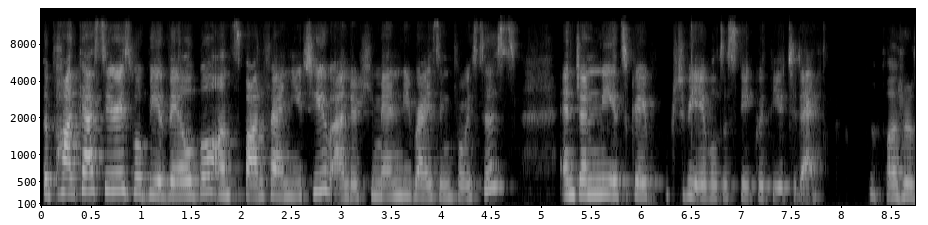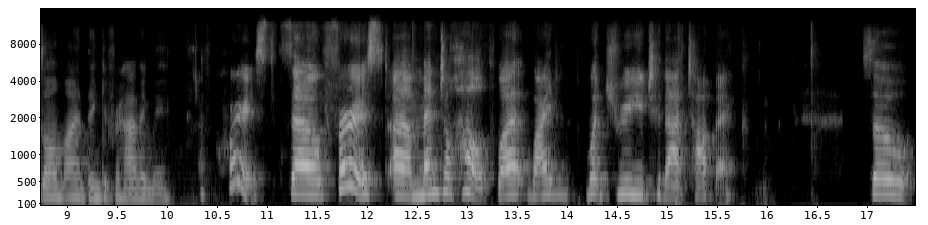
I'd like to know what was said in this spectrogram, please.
The podcast series will be available on Spotify and YouTube under Humanity Rising Voices. And Janani, it's great to be able to speak with you today. The pleasure is all mine. Thank you for having me. Of course. So first, uh, mental health. What why what drew you to that topic? So,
